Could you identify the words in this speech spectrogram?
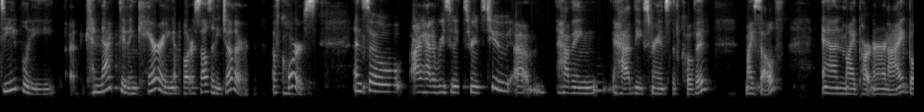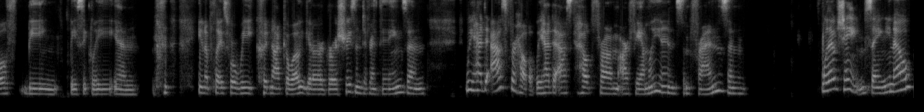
deeply uh, connected and caring about ourselves and each other, of mm-hmm. course. And so I had a recent experience too, um, having had the experience of COVID myself and my partner and I both being basically in in a place where we could not go out and get our groceries and different things. And we had to ask for help. We had to ask help from our family and some friends and without shame, saying, you know,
